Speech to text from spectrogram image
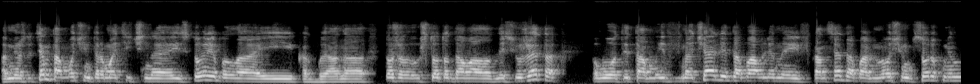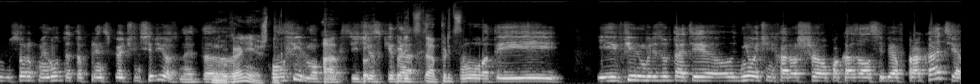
а между тем там очень драматичная история была, и как бы она тоже что-то давала для сюжета, вот, и там и в начале добавлено, и в конце добавлено. В общем, 40 минут, 40 минут это, в принципе, очень серьезно. Это ну, конечно. полфильма а практически, а, да. Пред, а пред... Вот, и и фильм в результате не очень хорошо показал себя в прокате.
